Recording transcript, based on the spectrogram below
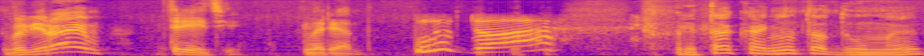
Выбираем третий вариант. Ну да. Итак, Анюта думает,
